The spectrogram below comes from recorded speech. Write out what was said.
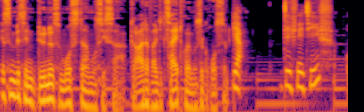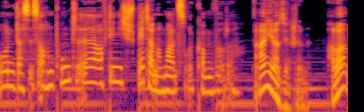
Ist ein bisschen dünnes Muster, muss ich sagen, gerade weil die Zeiträume so groß sind. Ja, definitiv. Und das ist auch ein Punkt, äh, auf den ich später nochmal zurückkommen würde. Ah ja, sehr schön. Aber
